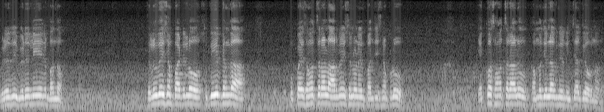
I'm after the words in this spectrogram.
విడలి విడలేని బంధం. తెలుగుదేశం పార్టీలో సుదీర్ఘంగా ముప్పై సంవత్సరాలు ఆర్గనైజేషన్లో నేను పనిచేసినప్పుడు ఎక్కువ సంవత్సరాలు ఖమ్మం జిల్లాకు నేను ఇన్ఛార్జిగా ఉన్నాను.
